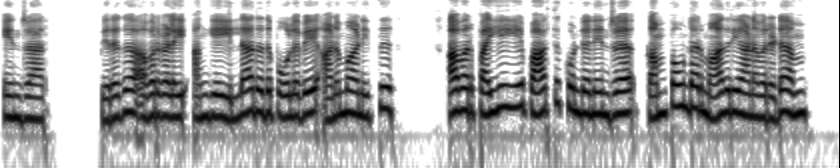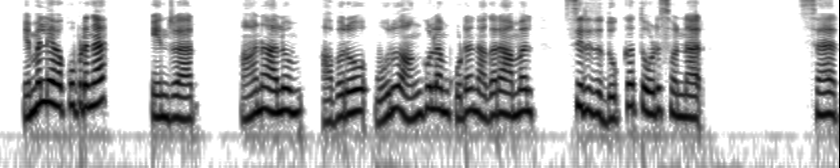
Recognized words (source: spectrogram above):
என்றார். பிறகு அவர்களை அங்கே இல்லாதது போலவே அனுமானித்து அவர் பையையே பார்த்து கொண்டு நின்ற கம்பவுண்டர் மாதிரியானவரிடம் எம்எல்ஏவை கூப்பிடுங்க. என்றார். ஆனாலும் அவரோ ஒரு அங்குலம் கூட நகராமல் சிறிது துக்கத்தோடு சொன்னார். சார்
